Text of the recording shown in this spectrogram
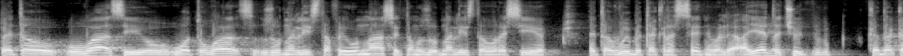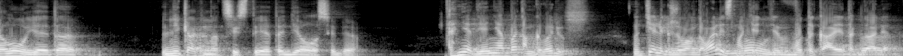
это у вас и у, вот у вас журналистов и у наших там журналистов в России это вы бы так расценивали, а я это чуть когда колол, я это не как нацисты это делал себе. Да нет, я не об этом говорю. Ну, телек же вам давали смотреть, Ну, ВТК и так да. далее?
